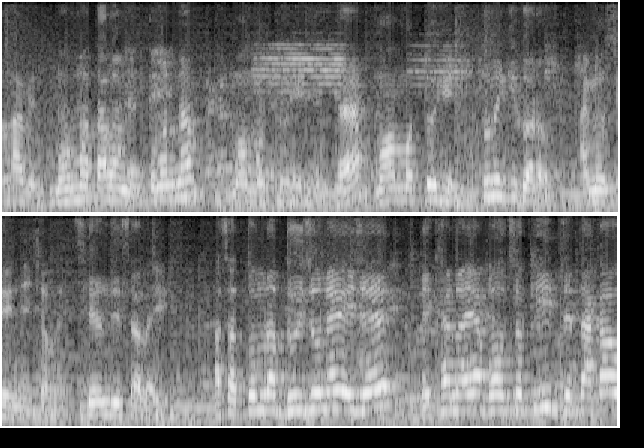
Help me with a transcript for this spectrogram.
আলামিন। মোহাম্মদ আলামিন। তোমার নাম? মোহাম্মদ তুহিন। হ্যাঁ? মোহাম্মদ তুহিন। তুমি কি করো? আমিও সিএনজি চালাই। সিএনজি চালাই। আচ্ছা তোমরা দুইজনে এই যে এখানে আয়া বলছো কি যে টাকাও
